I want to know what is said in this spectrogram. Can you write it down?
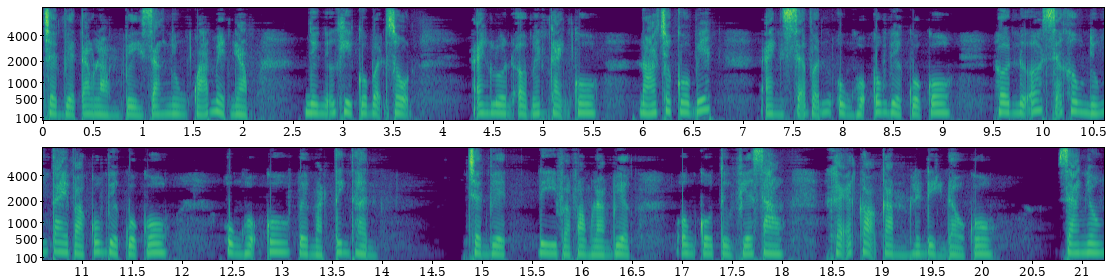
Trần Việt đau lòng vì Giang Nhung quá mệt nhọc, nhưng những khi cô bận rộn, anh luôn ở bên cạnh cô, nói cho cô biết anh sẽ vẫn ủng hộ công việc của cô, hơn nữa sẽ không nhúng tay vào công việc của cô, ủng hộ cô về mặt tinh thần. Trần Việt đi vào phòng làm việc, ôm cô từ phía sau khẽ cọ cằm lên đỉnh đầu cô. Giang Nhung.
